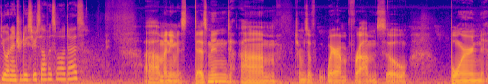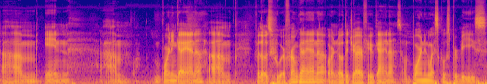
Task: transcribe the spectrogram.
Do you want to introduce yourself as well, Des? Uh, my name is Desmond. Um, in terms of where I'm from, so born um, in um, born in Guyana. Um, for those who are from Guyana or know the geography of Guyana, so I'm born in West Coast Berbice.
